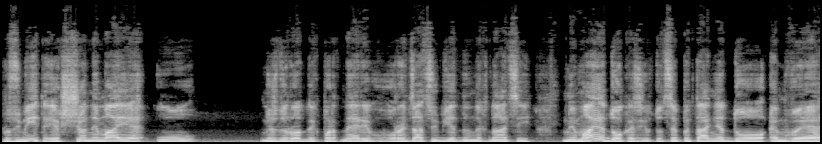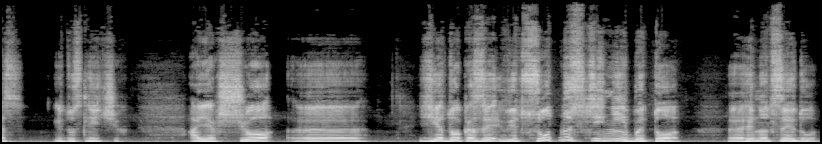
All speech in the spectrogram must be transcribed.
Розумієте, якщо немає у міжнародних партнерів в Організації Об'єднаних Націй немає доказів, то це питання до МВС і до слідчих. А якщо е, є докази відсутності, нібито е, геноциду,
